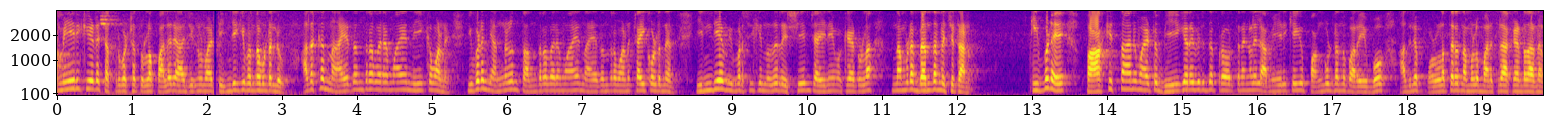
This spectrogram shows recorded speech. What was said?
അമേരിക്കയുടെ ശത്രുപക്ഷത്തുള്ള പല രാജ്യങ്ങളുമായിട്ട് ഇന്ത്യയ്ക്ക് ബന്ധമുണ്ടല്ലോ. അതൊക്കെ നയതന്ത്രപരമായ നീക്കമാണ്. ഇവിടെ ഞങ്ങളും തന്ത്രപരമായ നയതന്ത്രമാണ് കൈക്കൊള്ളുന്നത്. ഇന്ത്യയെ വിമർശിക്കുന്നത് റഷ്യയും ചൈനയും ഒക്കെ ആയിട്ടുള്ള നമ്മുടെ ബന്ധം വെച്ചിട്ടാണ്. ഇവിടെ പാകിസ്ഥാനുമായിട്ട് ഭീകരവിരുദ്ധ പ്രവർത്തനങ്ങളിൽ അമേരിക്കയ്ക്ക് പങ്കുണ്ടെന്ന് പറയുമ്പോൾ അതിലെ പൊള്ളത്തരം നമ്മൾ മനസ്സിലാക്കേണ്ടതാണ്.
